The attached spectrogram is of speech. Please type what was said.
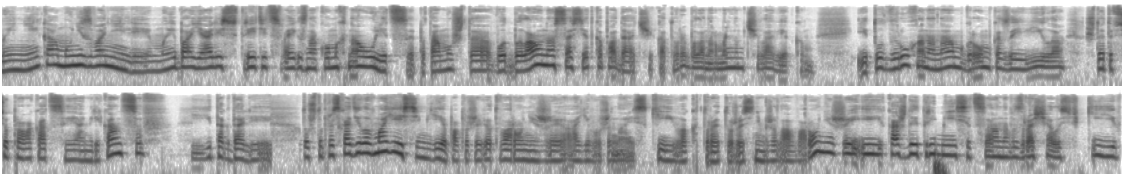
Мы никому не звонили, мы боялись встретить своих знакомых на улице, потому что вот была у нас соседка по даче, которая была нормальным человеком. И тут вдруг она нам громко заявила, что это все провокации американцев и так далее. То, что происходило в моей семье, папа живет в Воронеже, а его жена из Киева, которая тоже с ним жила в Воронеже, и каждые три месяца она возвращалась в Киев,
